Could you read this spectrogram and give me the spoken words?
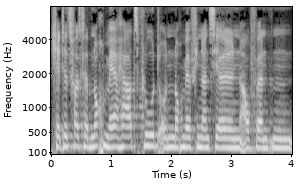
ich hätte jetzt fast gesagt, noch mehr Herzblut und noch mehr finanziellen Aufwänden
